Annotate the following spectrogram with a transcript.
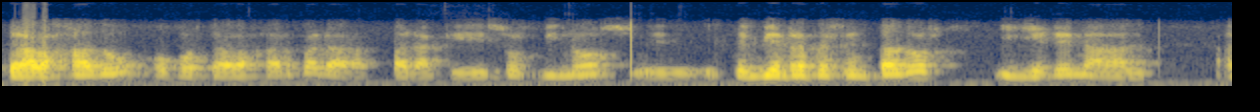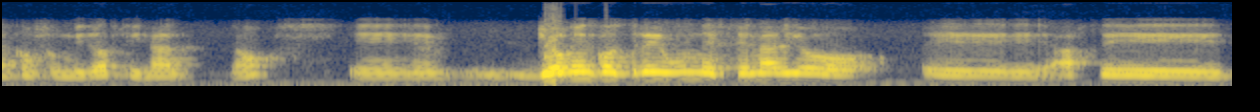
trabajado o por trabajar para, para que esos vinos estén bien representados y lleguen al, al consumidor final, ¿no? Eh, yo me encontré un escenario eh, hace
